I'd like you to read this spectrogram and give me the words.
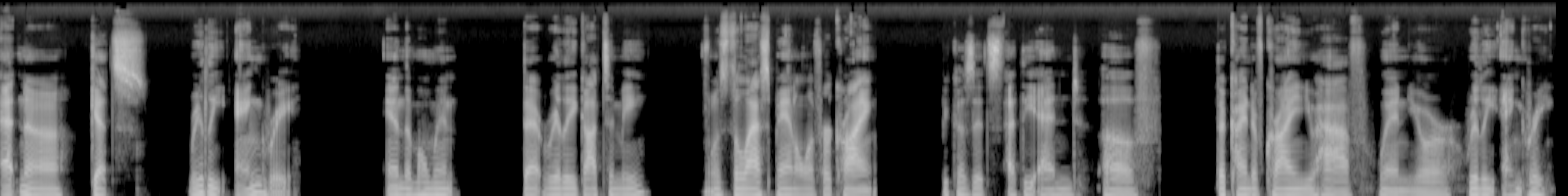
Etna gets really angry. And the moment that really got to me was the last panel of her crying because it's at the end of the kind of crying you have when you're really angry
